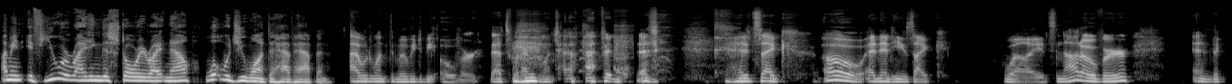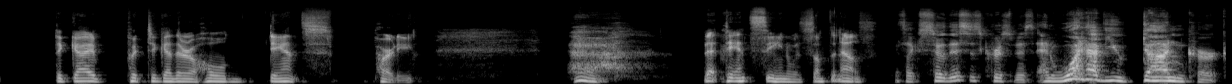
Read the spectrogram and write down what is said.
I mean, if you were writing this story right now, what would you want to have happen? I would want the movie to be over. That's what I would want to have happen. That's, it's like, oh, and then he's like, well, it's not over. And the the guy put together a whole dance party. that dance scene was something else. It's like, so this is Christmas, and what have you done, Kirk?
